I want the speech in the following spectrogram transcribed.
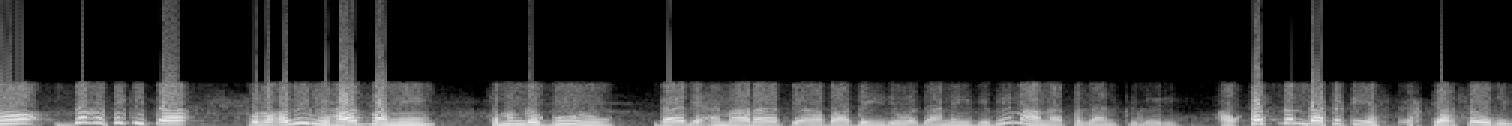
نو دغه ټکی ته په لغوي لحاظ باندې چې موږ ګورو دا د عمارات د آبادی د ودانۍ د دې معنی په ځان کې لري او قصدا دا ټکی اختیار شوی دی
